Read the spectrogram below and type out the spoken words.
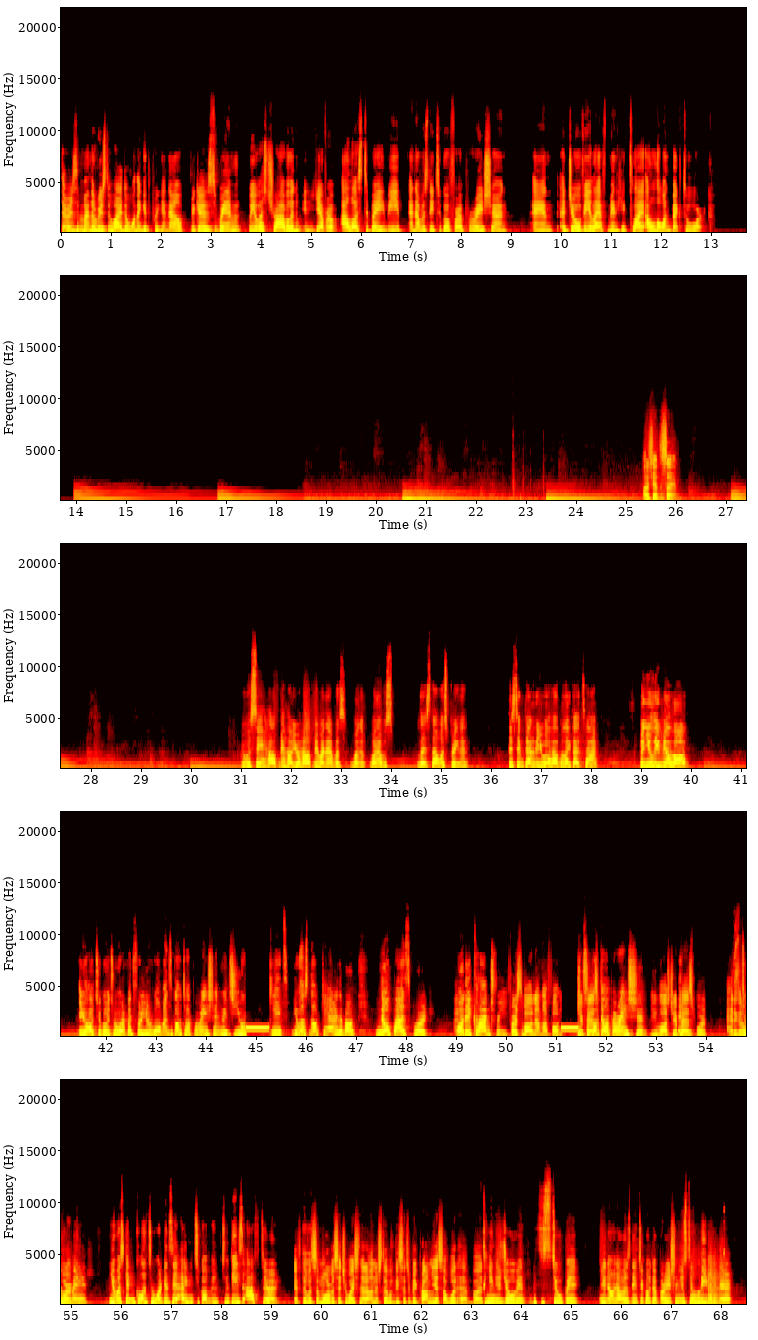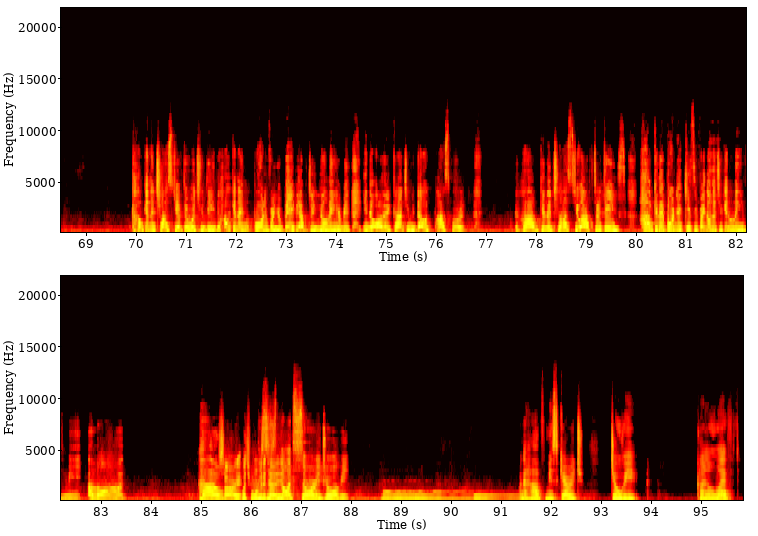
There is a many reason why I don't want to get pregnant now. Because when we was traveling in Europe, I lost a baby and I was need to go for operation. And Jovi left me and he fly alone back to work. What does she have to say? You will say help me how you helped me when I was when, when I was time I was pregnant. The same time that you will help me like that time. When you leave me alone, you have to go to work, but for your woman's go to operation with your kids, you was not caring about no passport or the country. First of all, not my fault. You your to go to passport. operation. You lost your And passport. I had to go to work. You was getting called to work and say, I need to come two days after. If there was a more of a situation that I understood would be such a big problem, yes, I would have. But Finish, Joven. This is stupid. You know I was need to go to operation. You still leave me there. How can I trust you after what you did? How can I born for your baby after you leave me in the other country without passport? How can I trust you after this? How can I born your kids if I know that you can leave me alone? How? Sorry. What you want me to tell you? This is not sorry, Jovi. When I have miscarriage, Jovi kind of left,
